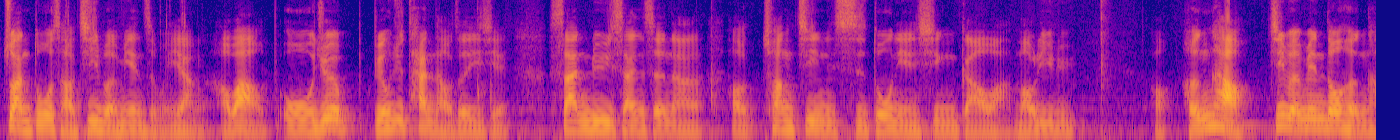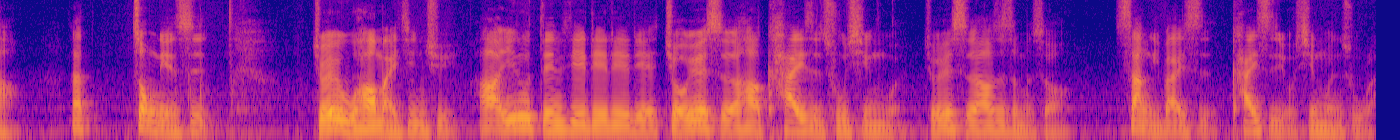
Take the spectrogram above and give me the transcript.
赚多少，基本面怎么样，好不好？我觉得不用去探讨这一些。三率三升啊，好，创近十多年新高啊，毛利率好很好，基本面都很好。那重点是九月五号买进去啊，一路跌跌跌跌跌，九月十二号开始出新闻。九月十二号是什么时候？上礼拜四开始有新闻出来。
